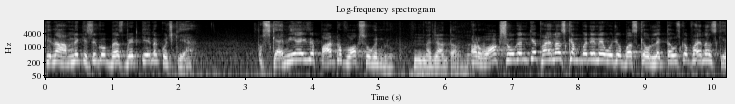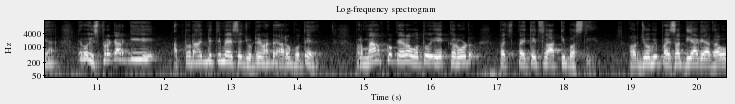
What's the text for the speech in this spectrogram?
कि ना हमने किसी को बस बेट किया ना कुछ किया। तो Scania is a part of Volkswagen group मैं जानता हूँ हाँ। और वॉक्स वोगन के फाइनेंस कंपनी ने वो जो बस का उल्लेख था उसको फाइनेंस किया देखो इस प्रकार की अब तो राजनीति में ऐसे झूठे वाटे आरोप होते हैं पर मैं आपको कह रहा हूँ वो तो एक करोड़ पैंतीस लाख की बस थी। और जो भी पैसा दिया गया था वो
